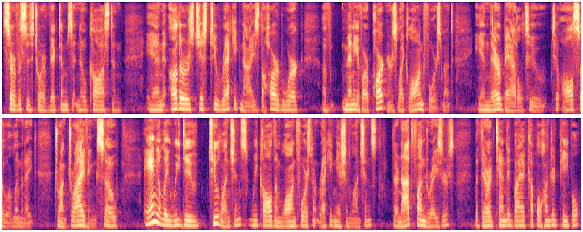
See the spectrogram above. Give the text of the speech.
services to our victims at no cost and and others just to recognize the hard work of many of our partners, like law enforcement, in their battle to, to also eliminate drunk driving. So annually, we do two luncheons. We call them law enforcement recognition luncheons. They're not fundraisers, but they're attended by a couple hundred people.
